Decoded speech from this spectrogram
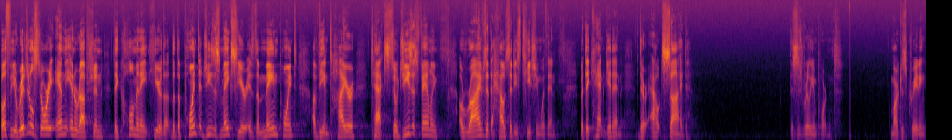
Both the original story and the interruption, they culminate here. The, the, the, point that Jesus makes here is the main point of the entire text. So Jesus' family arrives at the house that he's teaching within, but they can't get in. They're outside. This is really important. Mark is creating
